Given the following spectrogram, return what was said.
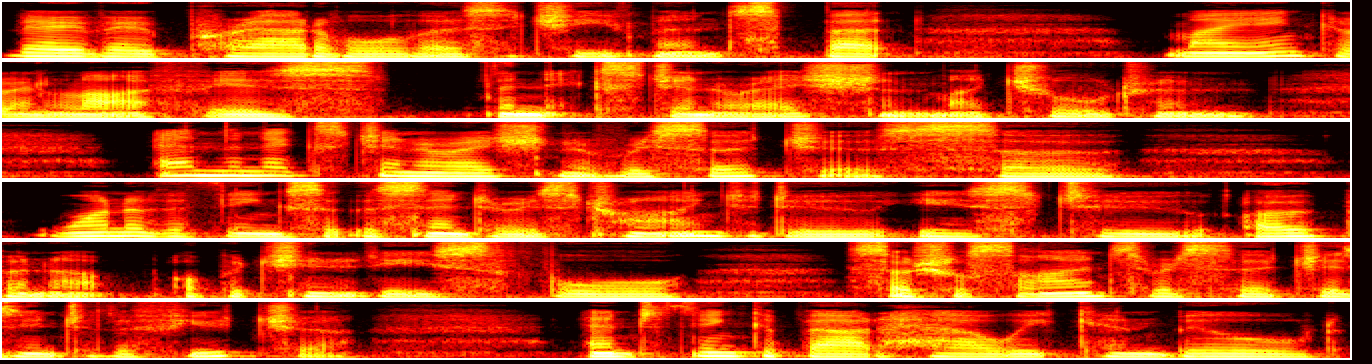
very, very proud of all those achievements. But my anchor in life is the next generation, my children, and the next generation of researchers. So one of the things that the centre is trying to do is to open up opportunities for social science researchers into the future and to think about how we can build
